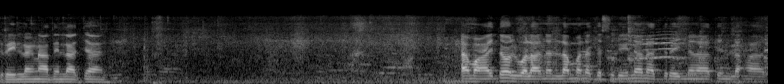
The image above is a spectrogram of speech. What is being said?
Drain lang natin lahat yan. Ah, mga idol, wala nang laman na gasolina na drain na natin lahat.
